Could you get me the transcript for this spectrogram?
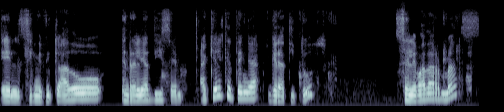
el significado, en realidad dice, aquel que tenga gratitud, se le va a dar más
